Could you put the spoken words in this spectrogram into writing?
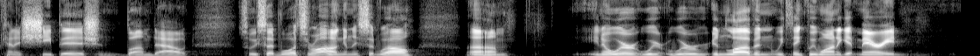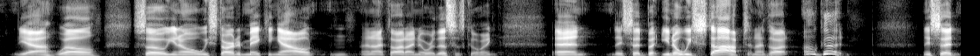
kind of sheepish and bummed out. So we said, Well, what's wrong? And they said, Well, um, you know, we're, we're, we're in love and we think we want to get married. Yeah, well, so, you know, we started making out, and, and I thought, I know where this is going. And they said, But, you know, we stopped. And I thought, Oh, good. They said,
